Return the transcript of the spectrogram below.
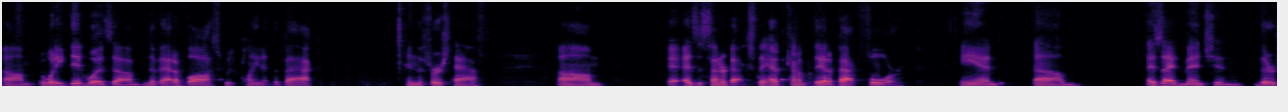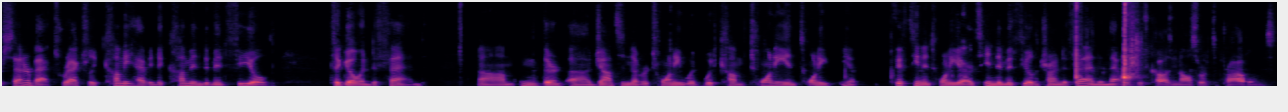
Um, what he did was um, Nevada Voss was playing at the back in the first half um, as a center backs. They had kind of they had a back four, and um, as I had mentioned, their center backs were actually coming having to come into midfield to go and defend. Um, their uh, Johnston number twenty would would come twenty and twenty, you know, fifteen and twenty yards into midfield to try and defend, and that was just causing all sorts of problems.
